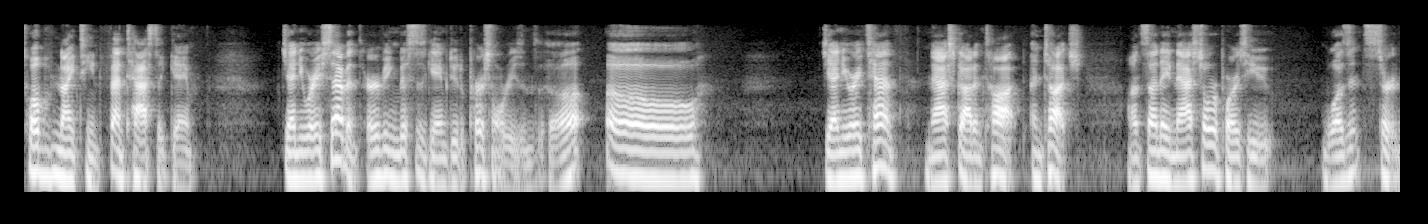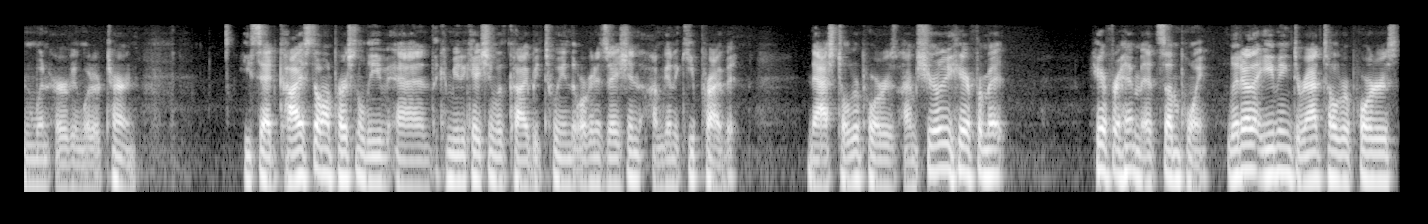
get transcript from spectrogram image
12 of 19, fantastic game. January 7th, Irving misses game due to personal reasons. Uh oh. January 10th, Nash got in, in touch. On Sunday, Nashville reports he wasn't certain when Irving would return. He said Kai is still on personal leave and the communication with Kai between the organization I'm going to keep private. Nash told reporters, I'm sure you'll hear from it hear from him at some point. Later that evening, Durant told reporters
